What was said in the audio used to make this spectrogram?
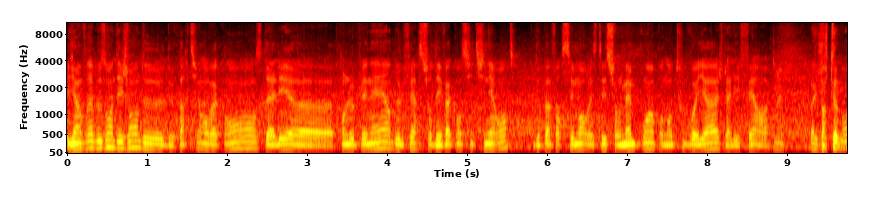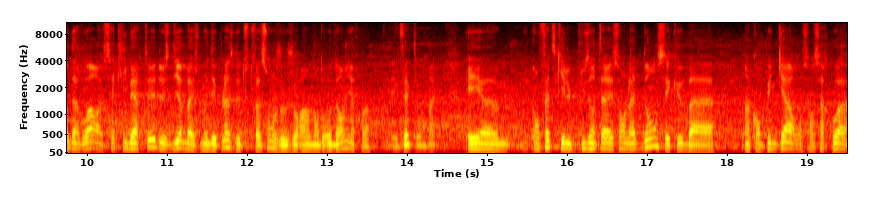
Il y a un vrai besoin des gens de, de partir en vacances, d'aller euh, prendre le plein air, de le faire sur des vacances itinérantes, de pas forcément rester sur le même point pendant tout le voyage, d'aller faire. euh, Bah, justement d'avoir cette liberté de se dire bah, je me déplace de toute façon j'aurai un endroit où dormir. Quoi. Exactement. Et euh, en fait, ce qui est le plus intéressant là-dedans, c'est que bah, un camping-car, on s'en sert quoi?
